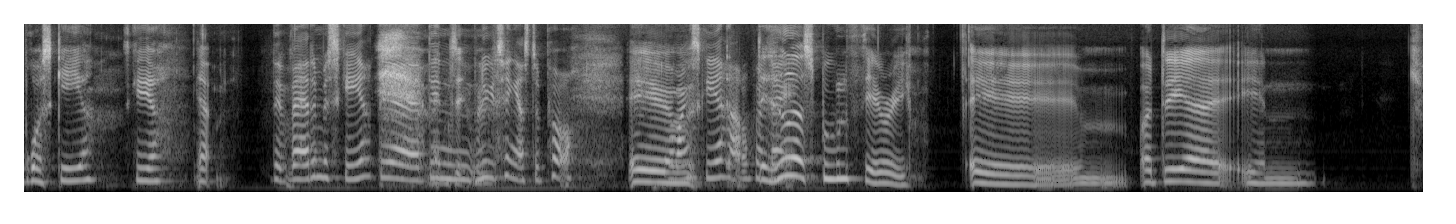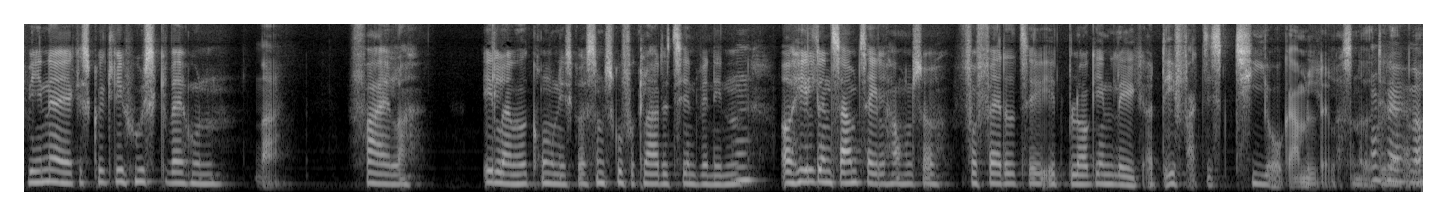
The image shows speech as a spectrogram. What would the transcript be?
bruger skeer. Skeer? Ja. Det, hvad er det med skeer? Det er, det er en det, ny ting, jeg har stødt på. Øhm, Hvor mange skeer har du på Det dag? hedder Spoon Theory. Øhm, og det er en kvinde, jeg kan sgu ikke lige huske, hvad hun Nej. fejler. Et eller andet kronisk, og som skulle forklare det til en veninde. Mm. Og hele den samtale har hun så forfattet til et blogindlæg, og det er faktisk 10 år gammelt, eller sådan noget, okay, det der no.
